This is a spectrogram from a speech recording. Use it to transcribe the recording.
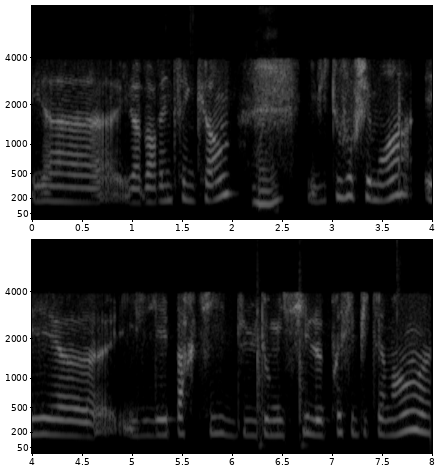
Il a, il va avoir 25 ans. oui. Il vit toujours chez moi et il est parti du domicile précipitamment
